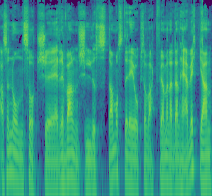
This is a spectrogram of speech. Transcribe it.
alltså någon sorts eh, revanschlusta måste det ju också varit. För jag menar den här veckan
